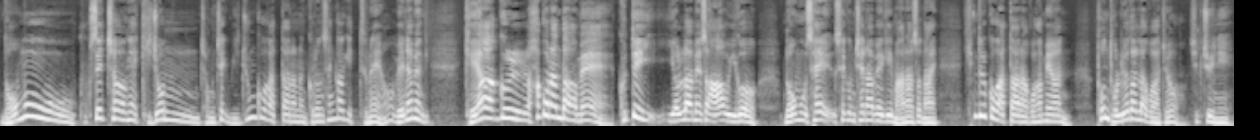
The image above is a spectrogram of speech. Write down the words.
너무 국세청의 기존 정책 위주인 것 같다라는 그런 생각이 드네요. 왜냐하면 계약을 하고 난 다음에 그때 열람해서 아우 이거 너무 세, 세금 체납액이 많아서 나 힘들 것 같다라고 하면 돈 돌려달라고 하죠 집주인이.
